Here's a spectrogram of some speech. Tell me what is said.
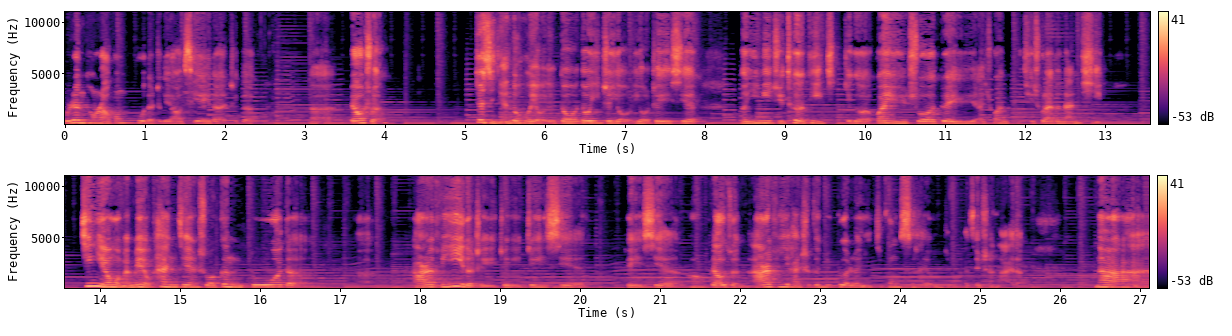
不认同劳工部的这个 LCA 的这个呃标准。这几年都会有，都都一直有有这一些。呃，移民局特地这个关于说对于 H1B 提出来的难题，今年我们没有看见说更多的呃 RFE 的这这这一些这一些呃标准，RFE 还是根据个人以及公司还有这个 position 来的。那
